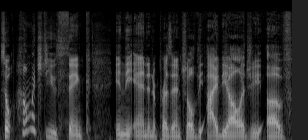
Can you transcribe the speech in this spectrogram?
So, how much do you think, in the end, in a presidential, the ideology of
